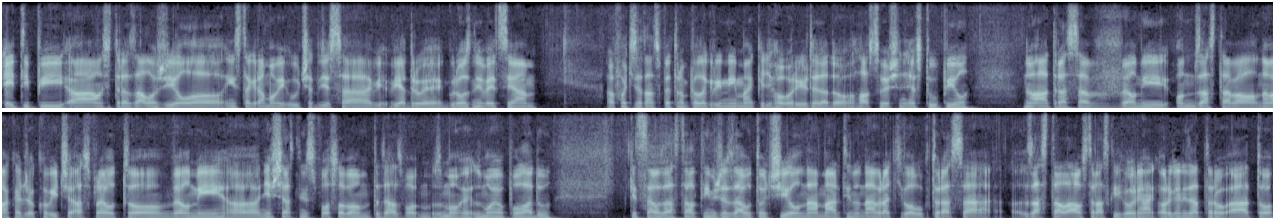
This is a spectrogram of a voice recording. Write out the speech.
ATP a on si teraz založil Instagramový účet, kde sa vyjadruje k rôznym veciam. A fotí sa tam s Petrom Pelegrinim, aj keď hovorí, že teda do hlasu ešte nevstúpil. No a teraz sa veľmi, on zastával Nováka Djokoviča a spravil to veľmi uh, nešťastným spôsobom, teda z, môj, z môjho pohľadu keď sa ho zastal tým, že zautočil na Martinu Navratilovu, ktorá sa zastala austrálskych organizátorov a to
